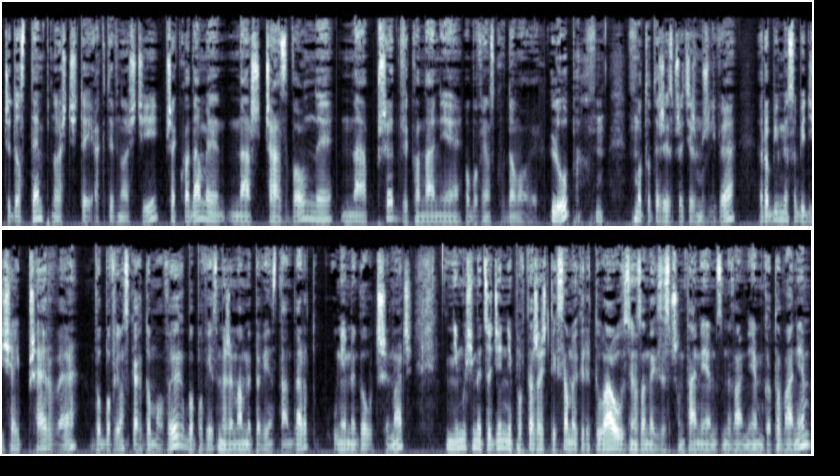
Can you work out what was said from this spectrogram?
czy dostępność tej aktywności, przekładamy nasz czas wolny na przedwykonanie obowiązków domowych. Lub, bo to też jest przecież możliwe, robimy sobie dzisiaj przerwę w obowiązkach domowych, bo powiedzmy, że mamy pewien standard, umiemy go utrzymać, nie musimy codziennie powtarzać tych samych rytuałów związanych ze sprzątaniem, zmywaniem, gotowaniem,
